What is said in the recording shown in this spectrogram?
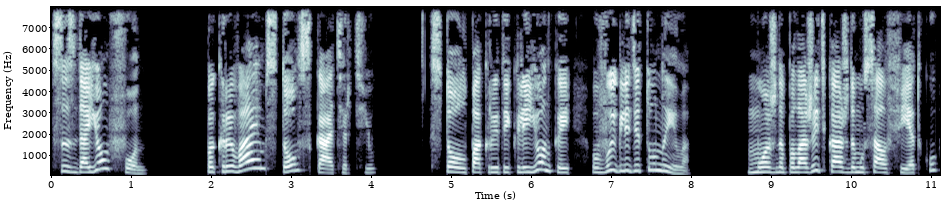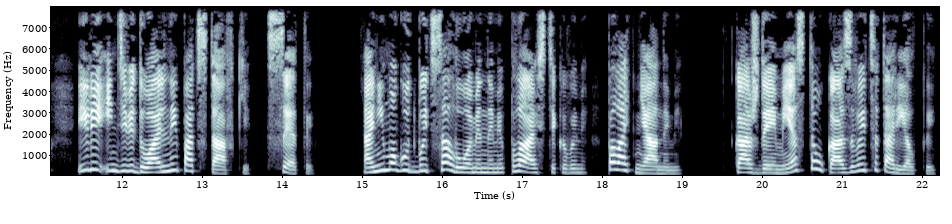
создаем фон. Покрываем стол скатертью. Стол, покрытый клеенкой, выглядит уныло. Можно положить каждому салфетку или индивидуальные подставки, сеты. Они могут быть соломенными, пластиковыми, полотняными. Каждое место указывается тарелкой.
